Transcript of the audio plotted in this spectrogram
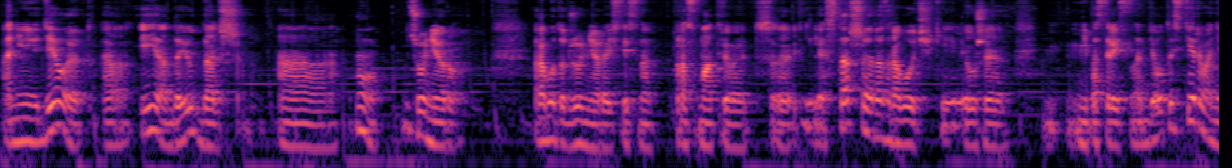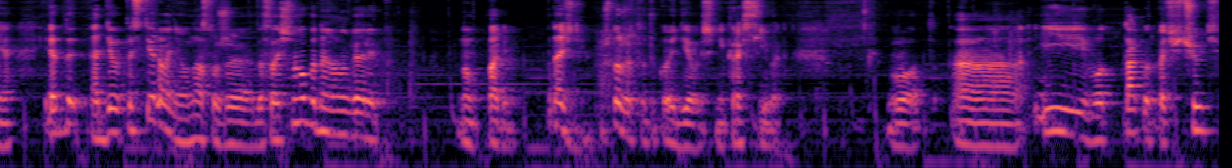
они ее делают а, и отдают дальше. Ну, джуниору. Работу джуниора, естественно, просматривают э, или старшие разработчики, или уже непосредственно отдел тестирования. И отде- отдел тестирования у нас уже достаточно опытный, он говорит, ну, парень, подожди, что же ты такое делаешь некрасивое? Вот. А, И вот так вот по чуть-чуть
